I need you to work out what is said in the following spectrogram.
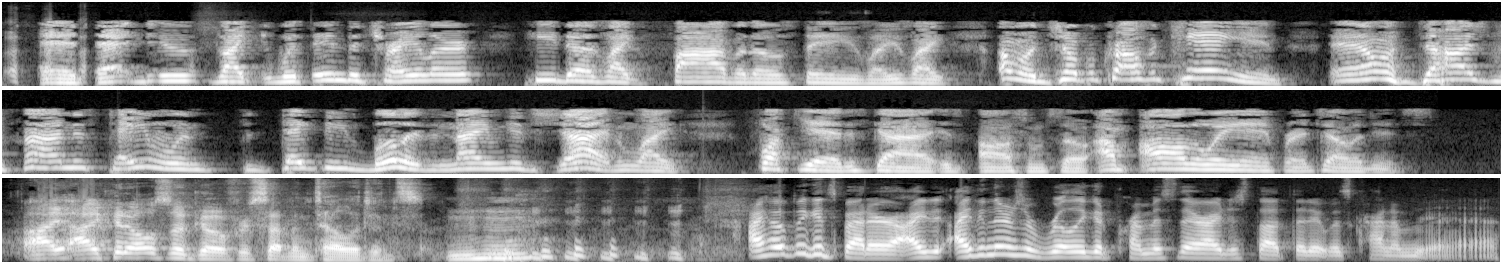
and that dude, like within the trailer, he does like five of those things. Like he's like, I'm gonna jump across a canyon and I'm gonna dodge behind this table and take these bullets and not even get shot. I'm like, fuck yeah, this guy is awesome. So I'm all the way in for intelligence. I, I could also go for some intelligence. I hope it gets better. I, I think there's a really good premise there. I just thought that it was kind of meh.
